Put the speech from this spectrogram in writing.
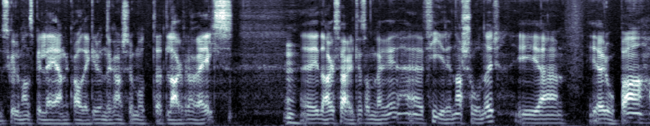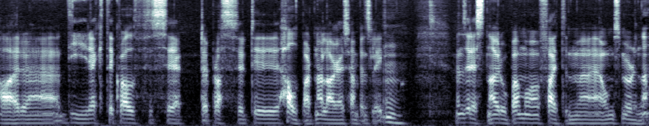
skulle man spille én kvalikrunde kanskje mot et lag fra Wales. Mm. Eh, I dag så er det ikke sånn lenger. Eh, fire nasjoner i, eh, i Europa har direkte kvalifiserte plasser til halvparten av laget i Champions League. Mm. Mens resten av Europa må fighte med, om smulene.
